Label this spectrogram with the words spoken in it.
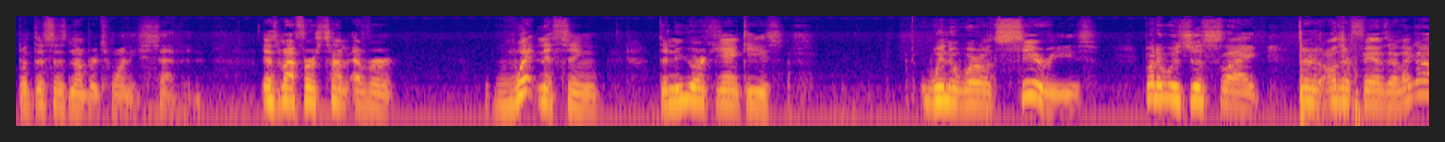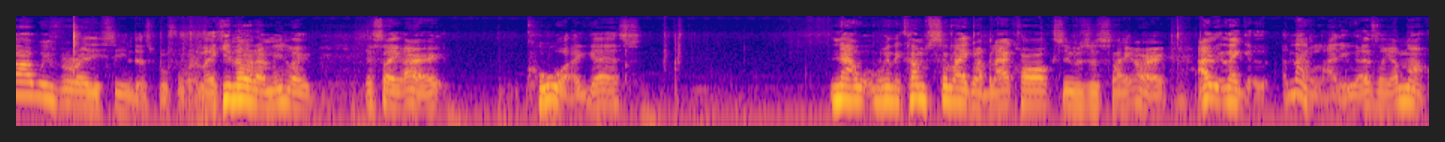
but this is number twenty seven. It's my first time ever witnessing the New York Yankees win a World Series, but it was just like there's other fans that are like, oh, we've already seen this before. Like, you know what I mean? Like, it's like, all right, cool, I guess. Now, when it comes to like my Blackhawks, it was just like, all right, I like. I'm not gonna lie to you guys. Like, I'm not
